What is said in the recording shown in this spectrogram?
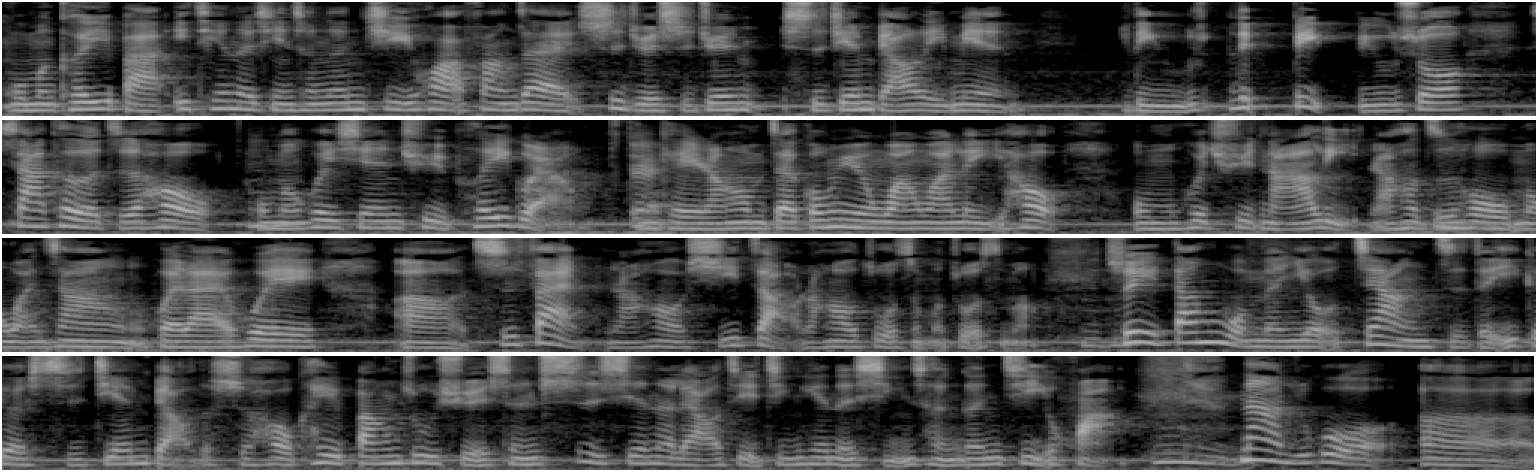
我们可以把一天的行程跟计划放在视觉时间时间表里面。比如，比比如说，下课了之后，我们会先去 playground，OK，、okay? 然后我们在公园玩完了以后，我们会去哪里？然后之后我们晚上回来会啊、呃、吃饭，然后洗澡，然后做什么做什么。所以，当我们有这样子的一个时间表的时候，可以帮助学生事先的了解今天的行程跟计划。嗯，那如果呃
